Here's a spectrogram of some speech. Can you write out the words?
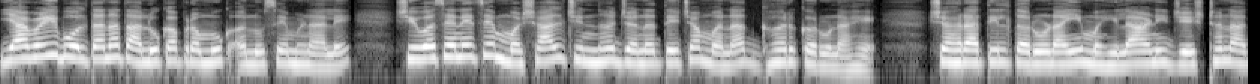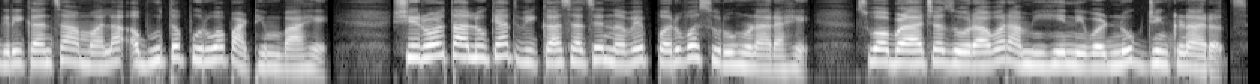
यावेळी बोलताना तालुका प्रमुख अनुसे म्हणाले शिवसेनेचे मशाल चिन्ह जनतेच्या मनात घर करून आहे. शहरातील तरुणाई महिला आणि ज्येष्ठ नागरिकांचा आम्हाला अभूतपूर्व पाठिंबा आहे. शिरोळ तालुक्यात विकासाचे नवे पर्व सुरू होणार आहे. स्वबळाच्या जोरावर आम्ही ही निवडणूक जिंकणारच.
